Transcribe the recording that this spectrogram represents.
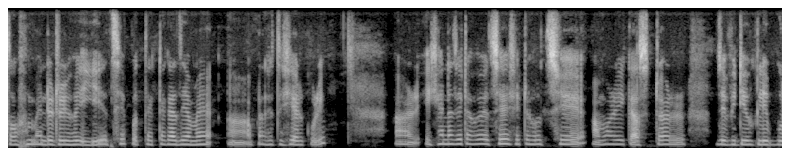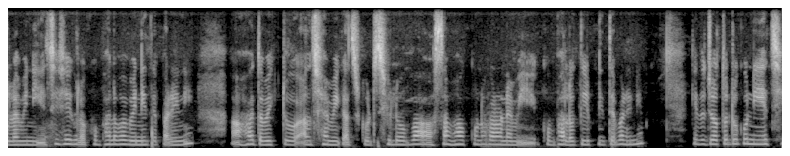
তো ম্যান্ডেটরি হয়ে গিয়েছে। প্রত্যেকটা কাজে আমি আপনাদের সাথে শেয়ার করি। আর এখানে যেটা হয়েছে সেটা হচ্ছে আমার এই কাজটার যে ভিডিও ক্লিপগুলো আমি নিয়েছি সেগুলো খুব ভালোভাবে নিতে পারিনি। হয়তো একটু আলসামি কাজ করছিল বা সম্ভব কোনো কারণে আমি খুব ভালো ক্লিপ নিতে পারিনি। কিন্তু যতটুকু নিয়েছি,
